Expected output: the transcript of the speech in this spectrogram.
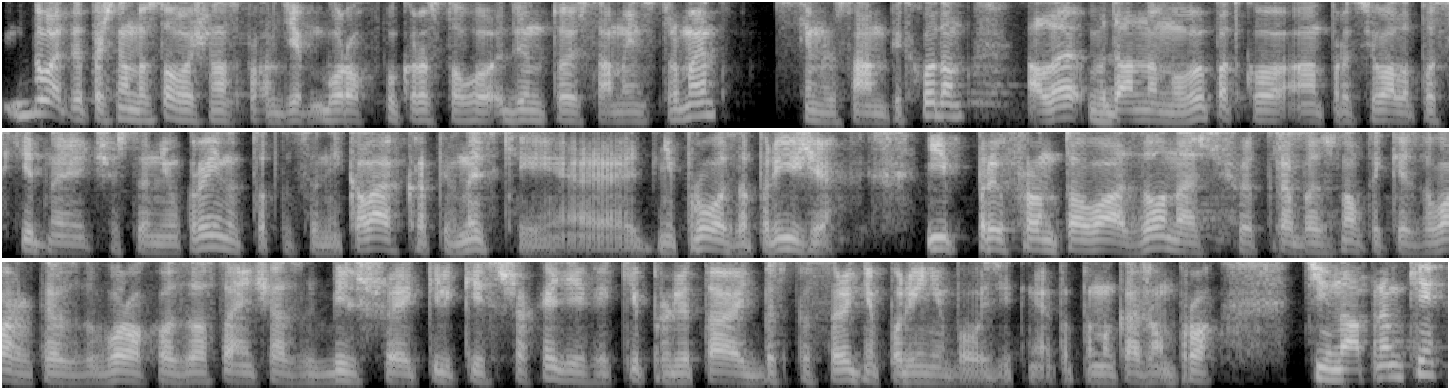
Давайте почнемо з того, що насправді ворог використовує один той самий інструмент з тим же самим підходом, але в даному випадку працювала по східної частині України, тобто це Ніколаїв, Крапівницький, е, Дніпро, Запоріжжя і прифронтова зона. Що треба знов таки зауважити, ворог за останній час збільшує кількість шахедів, які прилітають безпосередньо по лінії боєзіткнення. Тобто ми кажемо про ті напрямки,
